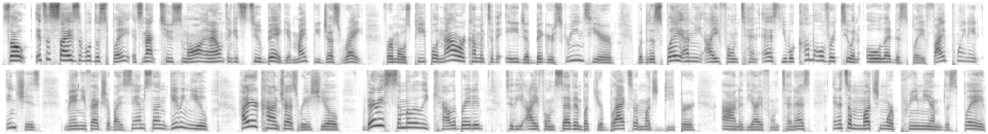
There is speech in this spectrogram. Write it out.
So it's a sizable display. It's not too small and I don't think it's too big. It might be just right for most people. Now we're coming to the age of bigger screens here. With the display on the iPhone XS, you will come over to an OLED display, 5.8 inches, manufactured by Samsung, giving you higher contrast ratio, very similarly calibrated to the iPhone 7, but your blacks are much deeper on the iPhone XS, and it's a much more premium display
